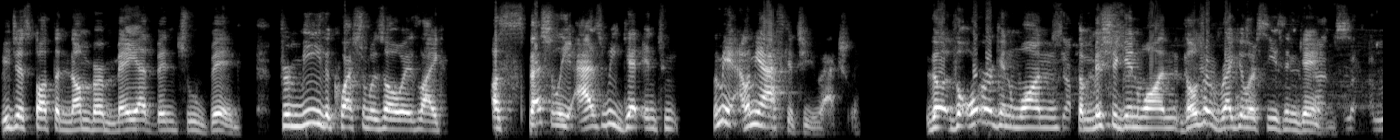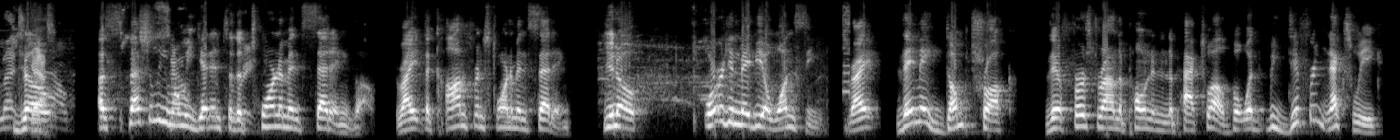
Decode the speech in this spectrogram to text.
We just thought the number may have been too big. For me, the question was always like, especially as we get into let me let me ask it to you actually. The the Oregon one, the Michigan one, those are regular season games. Joe, especially when we get into the tournament setting though, right? The conference tournament setting. You know, Oregon may be a one seed, right? They may dump truck their first round opponent in the Pac 12. But what'd be different next week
